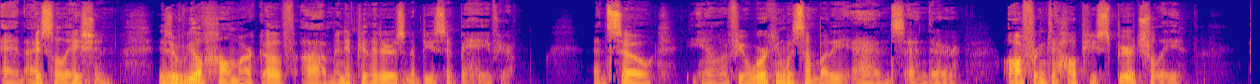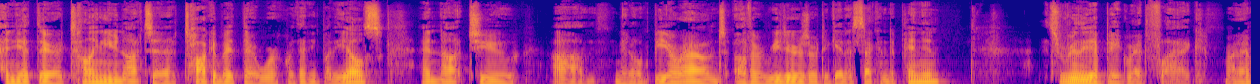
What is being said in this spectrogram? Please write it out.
and isolation is a real hallmark of uh, manipulators and abusive behavior. And so, you know, if you're working with somebody and and they're offering to help you spiritually, and yet they're telling you not to talk about their work with anybody else and not to um, you know be around other readers or to get a second opinion it's really a big red flag right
